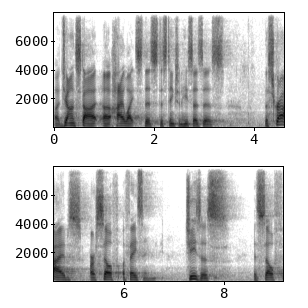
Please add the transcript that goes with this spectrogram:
Uh, John Stott uh, highlights this distinction. He says this The scribes are self effacing, Jesus is self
